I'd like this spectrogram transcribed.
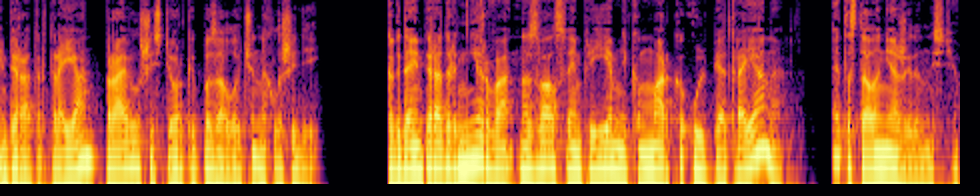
император Троян правил шестеркой позолоченных лошадей. Когда император Нерва назвал своим преемником Марка Ульпия Трояна, это стало неожиданностью.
